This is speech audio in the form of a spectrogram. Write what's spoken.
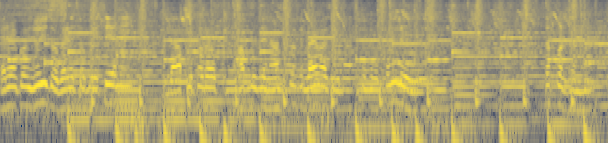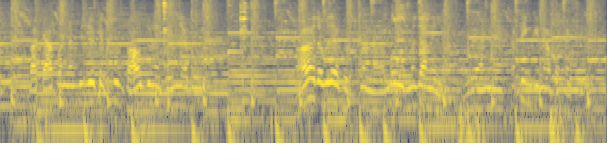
ઘરે કોઈ જોયું તો ઘરે તો કોઈ છે નહીં. એટલે આપણે થોડો આપણું જે નાસ્તો છે, લાવ્યા છે નાસ્તો કરી લઈએ. સફરજનનો. બાકી આપણને બીજું કે ખૂબ ભાવતું નથી અહીંયા બહુ. ભાવે તો બધા બહુ મજા નહીં આવે. હવે આને કટિંગ કરીને આપણે ખાઈએ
